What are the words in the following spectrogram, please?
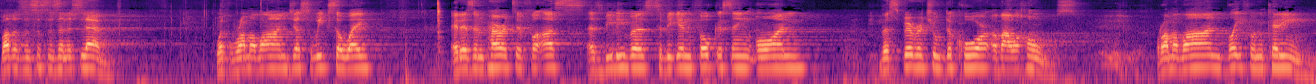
Brothers and sisters in Islam, with Ramadan just weeks away, it is imperative for us as believers to begin focusing on the spiritual decor of our homes. Ramadan, Dayfun Kareem,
